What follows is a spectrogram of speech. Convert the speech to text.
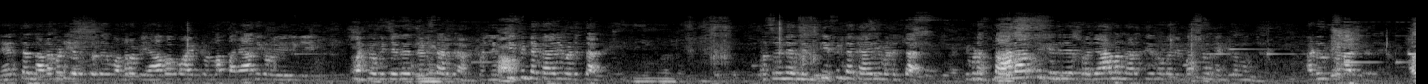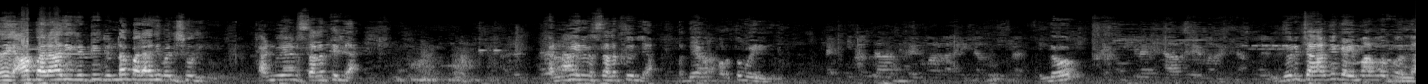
നേരത്തെ നടപടിയെടുത്തത് വളരെ വ്യാപകമായിട്ടുള്ള പരാതികൾ ഉയരുകയും മറ്റൊക്കെ ചെയ്തതിന്റെ അടിസ്ഥാനത്തിലാണ് ഇപ്പൊ ലത്തീഫിന്റെ കാര്യം എടുത്താൽ പ്രസിഡന്റ് ലത്തീഫിന്റെ കാര്യം എടുത്താൽ ഇവിടെ സ്ഥാനാർത്ഥിക്കെതിരെ പ്രചാരണം നടത്തിയെന്നുള്ള വിമർശനം നിൽക്കുന്നുണ്ട് അടൂർ പ്രകാശിന് അതെ ആ പരാതി കിട്ടിയിട്ടുണ്ട് പരാതി പരിശോധിക്കും. കൺവീനർ സ്ഥലത്തില്ല. കൺവീനർ സ്ഥലത്തില്ല അദ്ദേഹം പുറത്തു പോയിരിക്കുന്നു എന്തോ? ഇതൊരു ചാർജ് കൈമാറുന്നതല്ല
